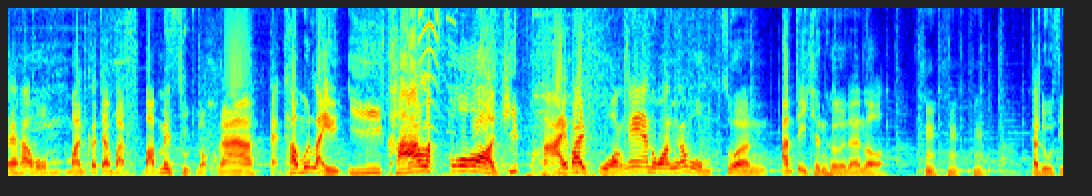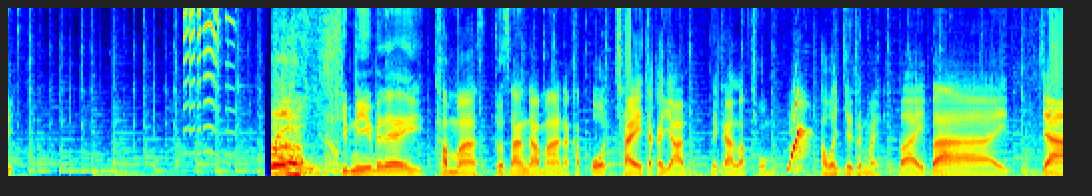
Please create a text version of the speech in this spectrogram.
นะครับผม มันก็จะแบบบัฟไม่สุดหรอกนะ แต่ถ้าเมื่อไหร่ E ค้างแล้วก็ชิปหายไวป่วงแน่นอนครับผม ส่วนอันติเฉินเหอนั้นเหรอ ก็ดูสิ คลิปนี้ไม่ได้ทำมาเพื่อสร้างดราม่านะครับ โปรดใช้จักรยานในการรับชม เอาไว้เจอกันใหม่บายบายจ้า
